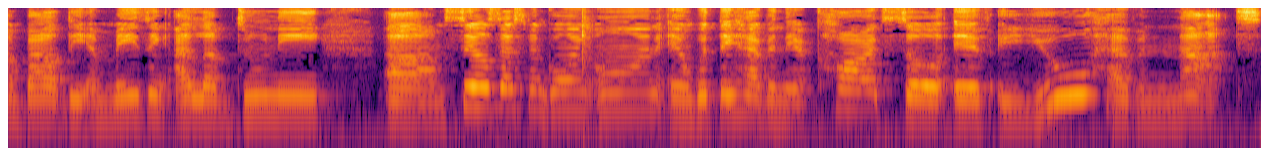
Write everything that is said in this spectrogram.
about the amazing I Love Dooney um, sales that's been going on and what they have in their carts. So if you have not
